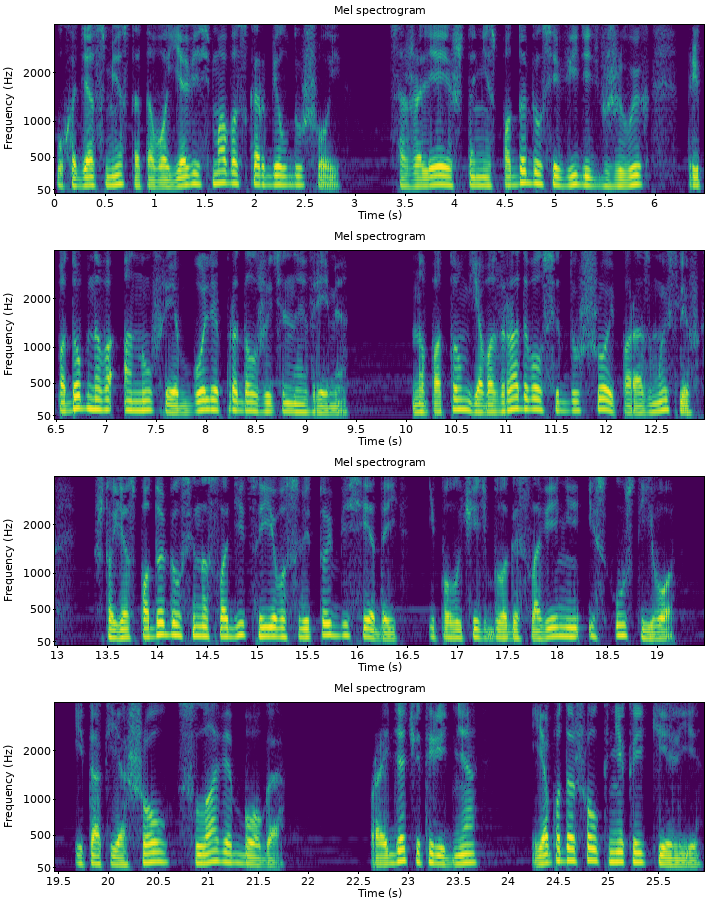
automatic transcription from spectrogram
Уходя с места того, я весьма воскорбел душой — сожалея, что не сподобился видеть в живых преподобного Ануфрия более продолжительное время. Но потом я возрадовался душой, поразмыслив, что я сподобился насладиться его святой беседой и получить благословение из уст его, и так я шел, славя Бога. Пройдя четыре дня, я подошел к некой келье,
